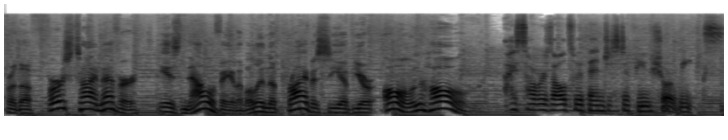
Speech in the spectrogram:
for the first time ever, is now available in the privacy of your own home. I saw results within just a few short weeks.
